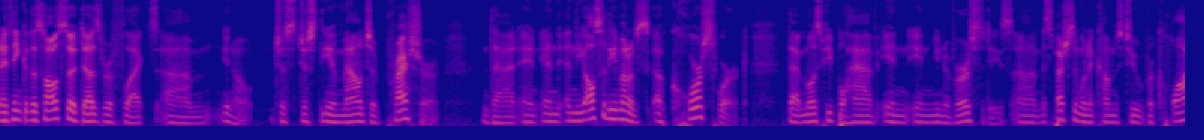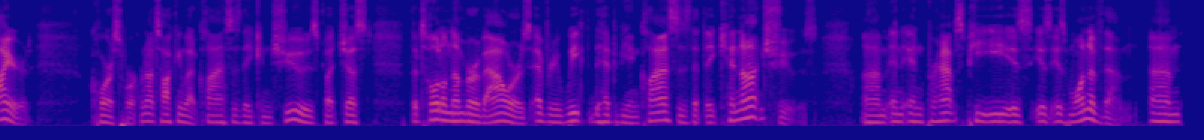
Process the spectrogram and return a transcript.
And I think this also does reflect, um, you know, just just the amount of pressure that and and and the also the amount of, of coursework that most people have in in universities, um, especially when it comes to required coursework. We're not talking about classes they can choose, but just the total number of hours every week that they have to be in classes that they cannot choose. Um, and, and perhaps PE is, is, is one of them. Um,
